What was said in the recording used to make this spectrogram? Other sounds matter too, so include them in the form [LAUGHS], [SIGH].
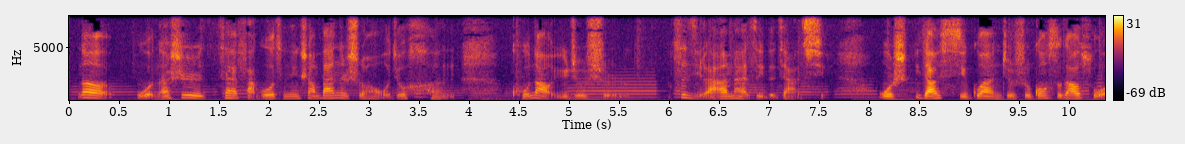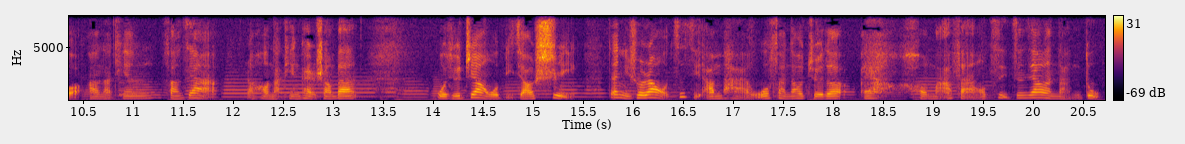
那我呢是在法国曾经上班的时候，我就很苦恼于就是自己来安排自己的假期。我是比较习惯，就是公司告诉我啊哪天放假，然后哪天开始上班。我觉得这样我比较适应。但你说让我自己安排，我反倒觉得哎呀好麻烦，我自己增加了难度。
